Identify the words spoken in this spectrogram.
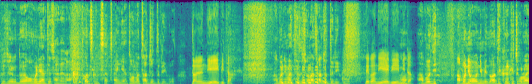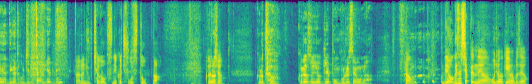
그래서 너 어머니한테 잘해라. 너 진짜 장이야. 전화 자주 드리고. 나는 네 애비다. 아버님한테도 전화 자주 드리고. 내가 네 애비 애미다. 어? 아버님, 아버님, 어머님이 너한테 그렇게 전화해야 네가 정신을 차리겠니? 나는 육체가 없으니까 죽을 수도 없다. 그렇죠. 그렇 다고. 그래서 여기에 봉분을 세우나. 형 근데 여기서 시작됐네요 오징어 게임 해보세요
